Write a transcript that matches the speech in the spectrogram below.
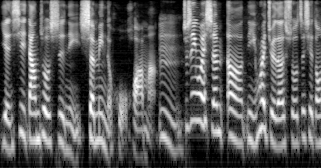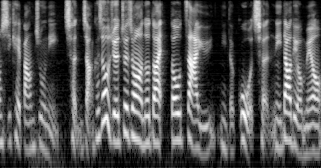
演戏当做是你生命的火花嘛，嗯，就是因为生呃，你会觉得说这些东西可以帮助你成长，可是我觉得最重要的都在都在于你的过程，你到底有没有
